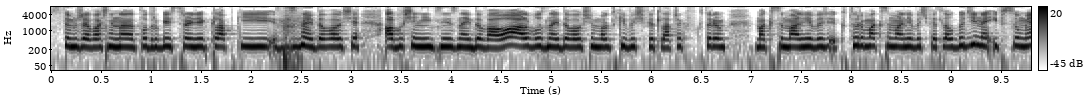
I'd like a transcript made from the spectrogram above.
Z tym, że właśnie na, po drugiej stronie klapki znajdował się, albo się nic nie znajdowało, albo znajdował się malutki wyświetlaczek, w którym maksymalnie, wy, który maksymalnie wyświetlał godzinę. I w sumie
